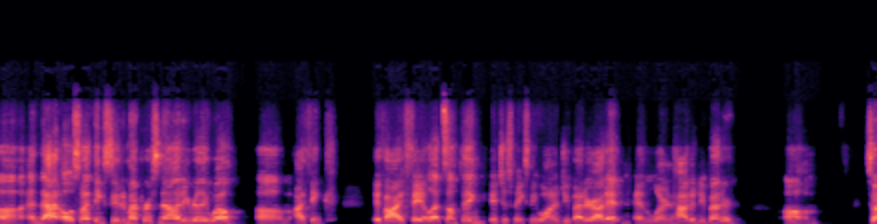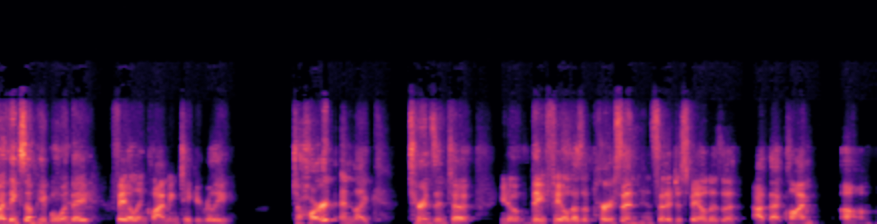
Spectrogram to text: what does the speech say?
Uh, and that also I think suited my personality really well. Um, I think if I fail at something, it just makes me want to do better at it and learn how to do better. Um, so I think some people when they fail in climbing take it really to heart and like turns into you know they failed as a person instead of just failed as a at that climb. Um,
